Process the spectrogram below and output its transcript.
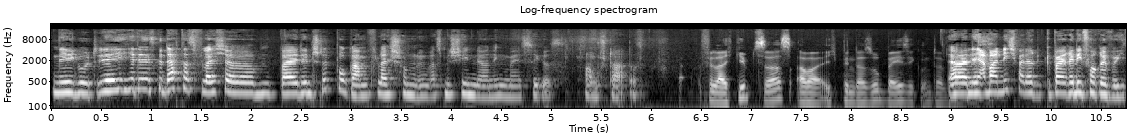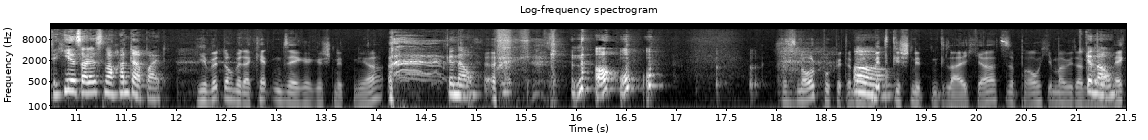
Nee, gut. Ich hätte jetzt gedacht, dass vielleicht ähm, bei den Schnittprogrammen vielleicht schon irgendwas Machine Learning-mäßiges am Start ist. Vielleicht gibt's das, aber ich bin da so basic unterwegs. Aber, nee, aber nicht bei, der, bei Ready for Review. Hier ist alles noch Handarbeit. Hier wird noch mit der Kettensäge geschnitten, ja? Genau. genau. Das Notebook wird immer Oh. mitgeschnitten gleich, ja? Deshalb brauche ich immer wieder Genau. weg.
